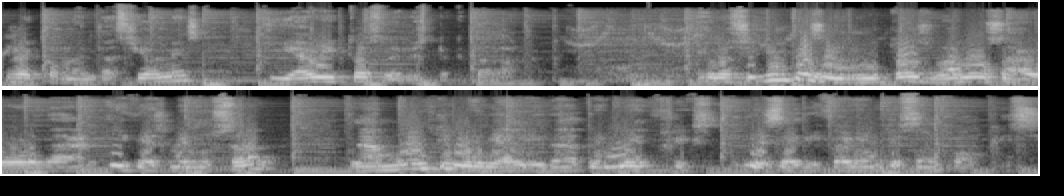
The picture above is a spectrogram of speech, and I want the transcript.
recomendaciones y hábitos del espectador. En los siguientes minutos vamos a abordar y desmenuzar la multimedialidad de Netflix desde diferentes enfoques.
